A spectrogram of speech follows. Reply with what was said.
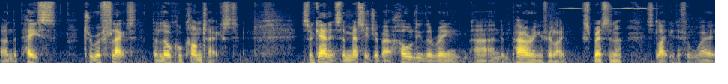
and the pace to reflect the local context. So again, it's a message about holding the ring uh, and empowering, if you like, expressed in a slightly different way.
